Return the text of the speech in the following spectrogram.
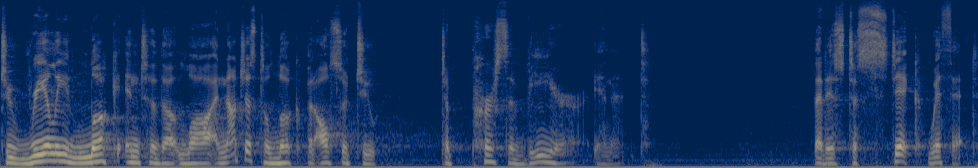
to really look into the law, and not just to look, but also to, to persevere in it. That is, to stick with it.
